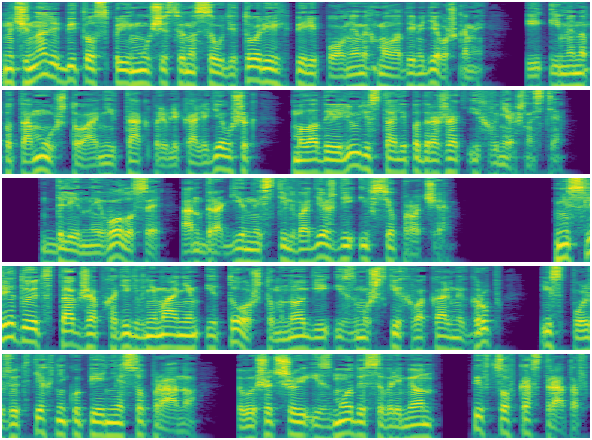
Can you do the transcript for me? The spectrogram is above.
начинали Битлз преимущественно с аудиторий, переполненных молодыми девушками, и именно потому, что они так привлекали девушек, молодые люди стали подражать их внешности. Длинные волосы, андрогинный стиль в одежде и все прочее. Не следует также обходить вниманием и то, что многие из мужских вокальных групп используют технику пения сопрано, вышедшую из моды со времен певцов-кастратов,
